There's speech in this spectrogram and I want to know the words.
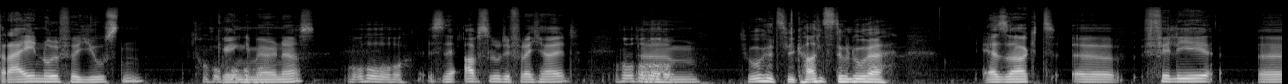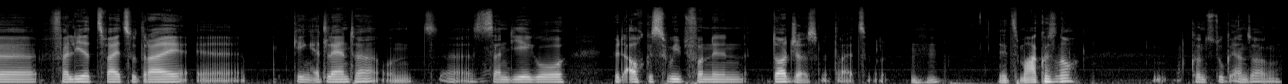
3-0 für Houston gegen die Mariners. Oh, Ist eine absolute Frechheit. oh. Ähm, Jules, wie kannst du nur? er sagt, äh, Philly äh, verliert 2 zu 3 äh, gegen Atlanta und äh, San Diego wird auch gesweept von den Dodgers mit 3 zu 0. Mhm. Jetzt Markus noch? Kannst du gern sagen.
